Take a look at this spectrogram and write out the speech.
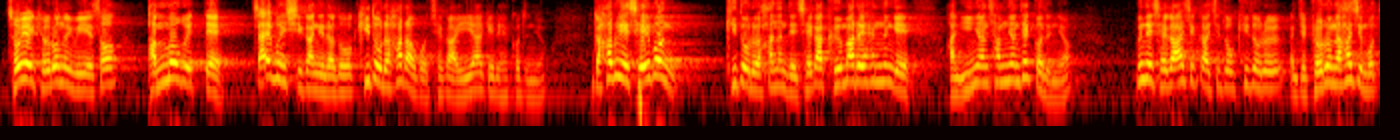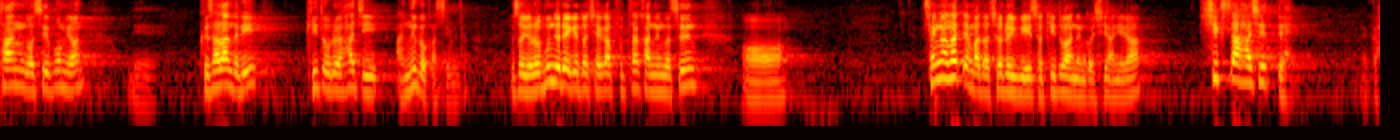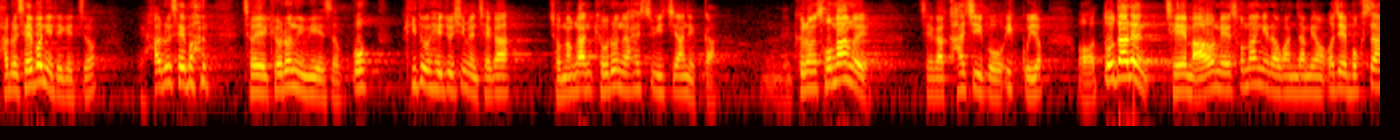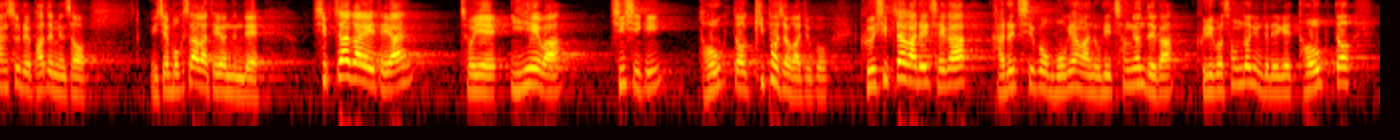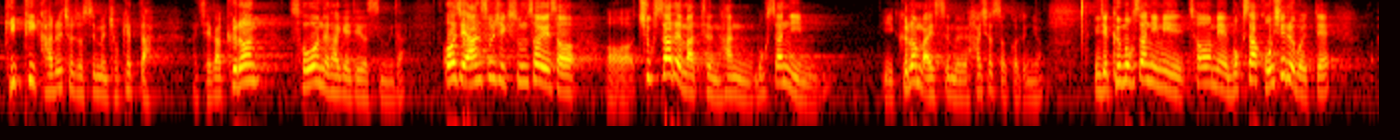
저의 결혼을 위해서 밥 먹을 때 짧은 시간이라도 기도를 하라고 제가 이야기를 했거든요. 그러니까 하루에 세 번 기도를 하는데 제가 그 말을 했는 게 한 2년, 3년 됐거든요. 근데 제가 아직까지도 기도를, 이제 결혼을 하지 못한 것을 보면, 예, 그 사람들이 기도를 하지 않는 것 같습니다. 그래서 여러분들에게도 제가 부탁하는 것은, 어, 생각날 때마다 저를 위해서 기도하는 것이 아니라 식사하실 때, 그러니까 하루 세 번이 되겠죠. 하루 세 번 저의 결혼을 위해서 꼭 기도해 주시면 제가 조만간 결혼을 할 수 있지 않을까. 음, 그런 소망을 제가 가지고 있고요. 어, 또 다른 제 마음의 소망이라고 한다면 어제 목사 안수를 받으면서 이제 목사가 되었는데 십자가에 대한 저의 이해와 지식이 더욱더 깊어져 가지고 그 십자가를 제가 가르치고 목양하는 우리 청년들과 그리고 성도님들에게 더욱더 깊이 가르쳐 줬으면 좋겠다. 제가 그런 소원을 하게 되었습니다. 어제 안수식 순서에서 어, 축사를 맡은 한 목사님이 그런 말씀을 하셨었거든요. 이제 그 목사님이 처음에 목사 고시를 볼 때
